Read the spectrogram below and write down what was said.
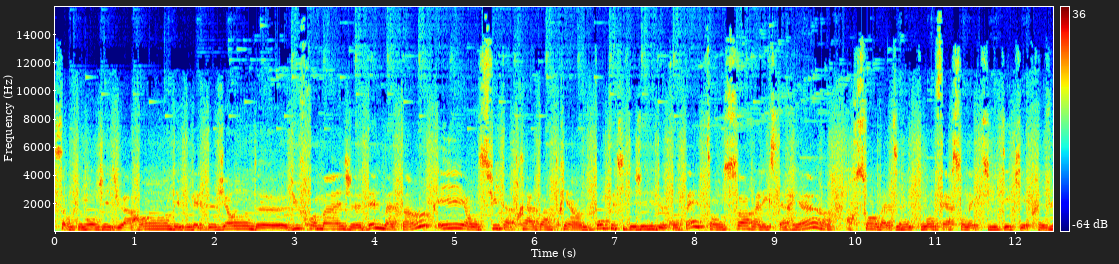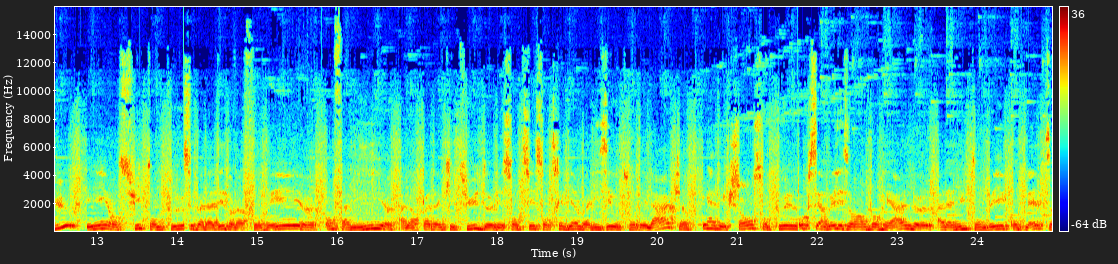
Ça, on peut manger du hareng, des boulettes de viande, du fromage dès le matin. Et ensuite, après avoir pris un bon petit déjeuner de compète, on sort à l'extérieur alors soit on va directement faire son activité qui est prévue et ensuite on peut se balader dans la forêt euh, en famille. Alors pas d'inquiétude, les sentiers sont très bien balisés autour des lacs et avec chance on peut observer les aurores boréales euh, à la nuit tombée complète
